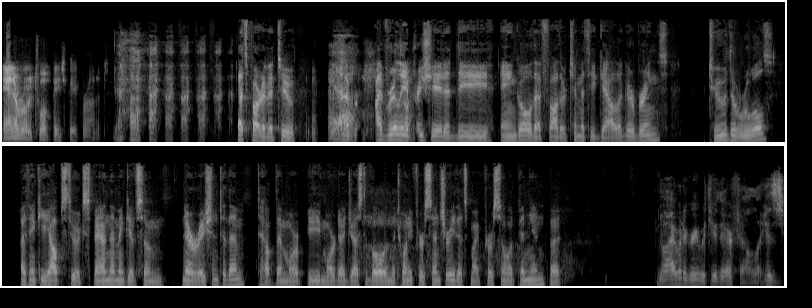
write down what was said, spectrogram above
And I wrote a 12 page paper on it. That's part of it too. Yeah. I've, I've really appreciated the angle that Father Timothy Gallagher brings to the rules. I think he helps to expand them and give some narration to them to help them more be more digestible in the 21st century. That's my personal opinion, but no, I would agree with you there, Phil. His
